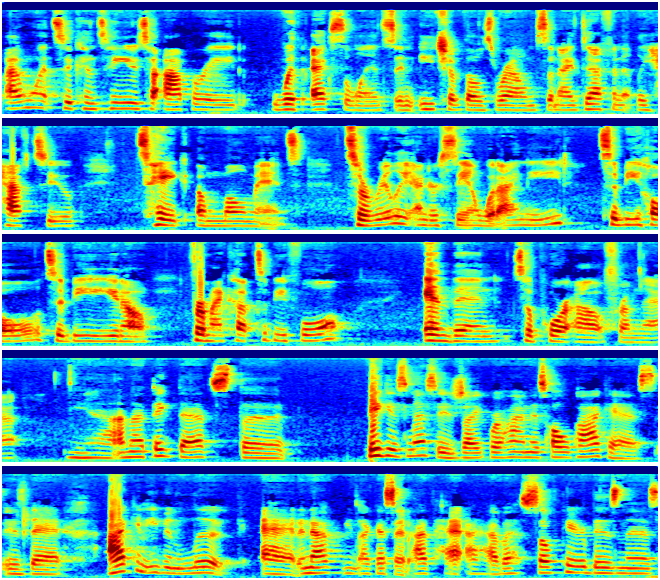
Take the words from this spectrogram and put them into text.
I want to continue to operate with excellence in each of those realms, then I definitely have to take a moment to really understand what I need to be whole, to be, you know, for my cup to be full, and then to pour out from that. Yeah, and I think that's the biggest message like behind this whole podcast is that I can even look at and I like I said I've had I have a self-care business.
